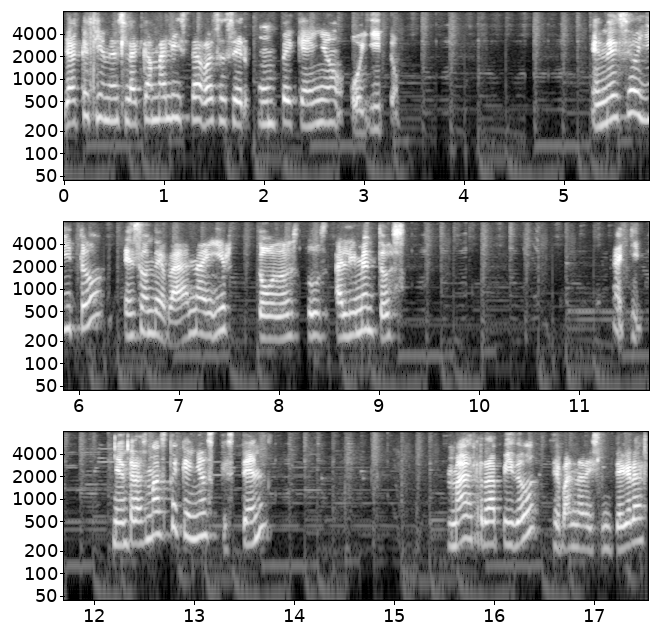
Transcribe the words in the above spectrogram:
Ya que tienes la cama lista, vas a hacer un pequeño hoyito. En ese hoyito es donde van a ir todos tus alimentos. Aquí. Mientras más pequeños que estén, más rápido se van a desintegrar.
